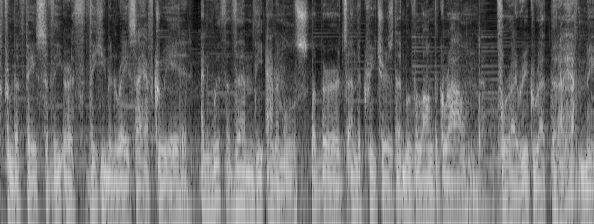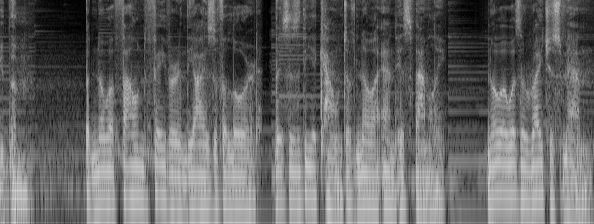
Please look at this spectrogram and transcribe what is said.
from the face of the earth the human race I have created, and with them the animals, the birds, and the creatures that move along the ground, for I regret that I have made them. But Noah found favor in the eyes of the Lord. This is the account of Noah and his family. Noah was a righteous man,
